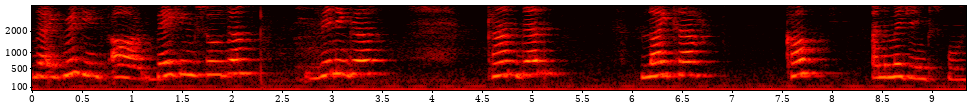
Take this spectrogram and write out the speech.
The ingredients are baking soda, vinegar, candle, lighter, cup and measuring spoon.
